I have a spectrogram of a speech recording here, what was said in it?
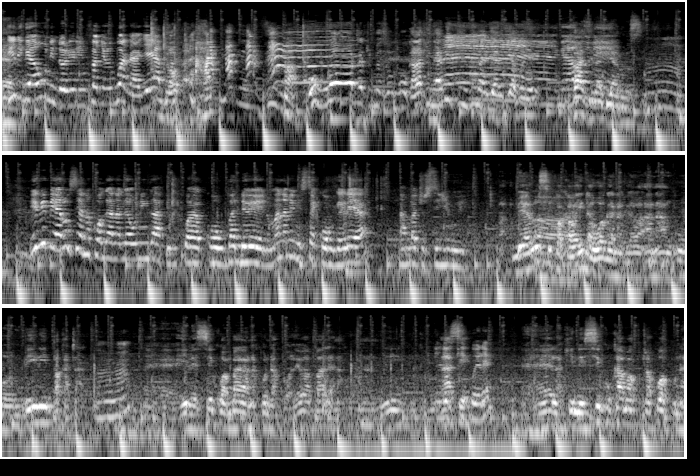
eh. ili gauni ndo lilimfanya yule bwana aje hapa. Nzima. Wote tumezunguka, lakini hadithi nzima ilianzia kwenye Eh, vazi la biharusi. hivi biharusi anakuwaga na gauni ngapi kwa kwa upande wenu? Maana mimi sitaki kuongelea ambacho sijui Biharusi kwa kawaida huaga na ana nguo mbili mpaka tatu. Mhm. Eh, ile siku ambayo anakwenda kuolewa pale anakuwa na nini lake. siku ile? Eh, lakini siku kama kutakuwa kuna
